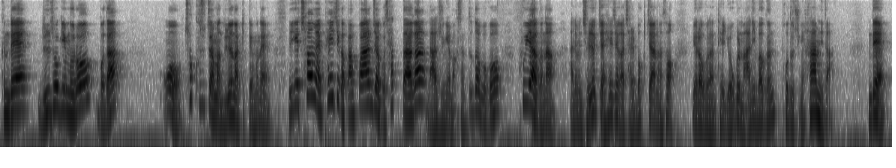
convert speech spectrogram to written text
근데 눈속임으로 뭐다? 어, 초크 숫자만 늘려놨기 때문에 이게 처음에 phase가 빵빵한 줄 알고 샀다가 나중에 막상 뜯어보고 후회하거나 아니면 전력제한 해제가 잘 먹지 않아서 여러분한테 욕을 많이 먹은 보드 중에 하나입니다. 근데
